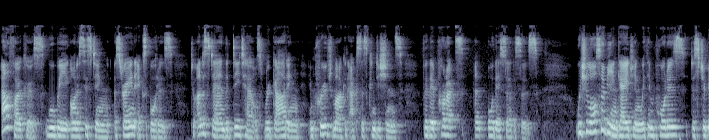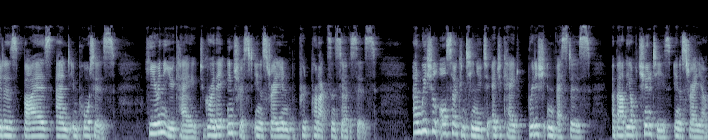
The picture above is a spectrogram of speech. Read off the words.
Our focus will be on assisting Australian exporters to understand the details regarding improved market access conditions for their products and, or their services. We shall also be engaging with importers, distributors, buyers and importers here in the UK to grow their interest in Australian products and services. And we shall also continue to educate British investors about the opportunities in Australia.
